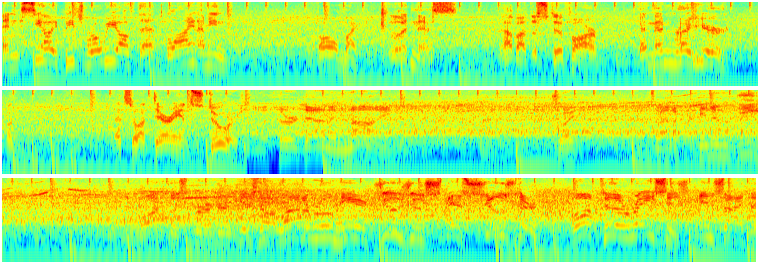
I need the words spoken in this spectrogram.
And see how he beats Roby off that line? I mean, oh my goodness. How about the stiff arm? And then right here. That's on Darian Stewart. On a third down and nine. Detroit trying to pin him deep. Roethlisberger gives him a lot of room here. JuJu Smith-Schuster off to the races. Inside the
